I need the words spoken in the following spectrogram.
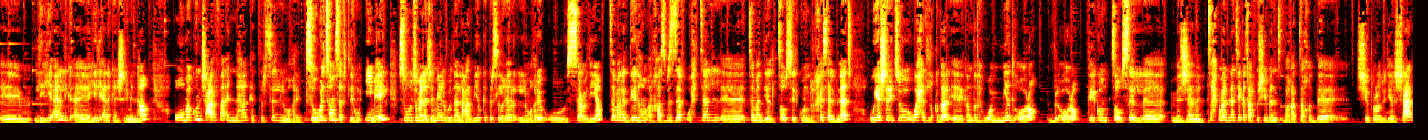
اللي هي أنا اللي هي اللي أنا كنشري منها. وما كنتش عارفة إنها كترسل للمغرب. سولتهم صيفط لهم إيميل. سولتهم على جميع البلدان العربية وكترسل غير للمغرب والسعودية. الثمنات ديالهم أرخص بزاف وحتى الثمن ديال التوصيل يكون رخيص البنات. و يلا شريتو واحد القدر كنظن هو 100 الأورو بالأورو كيكون التوصيل مجانا. صحكم البنات يلا كتعرفوا شي بنت باغا تاخذ شي produits ديال الشعر.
